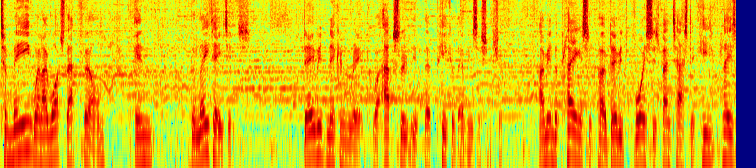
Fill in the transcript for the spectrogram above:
to me, when I watched that film in the late 80s, David, Nick, and Rick were absolutely at the peak of their musicianship. I mean, the playing is superb. David's voice is fantastic. He plays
